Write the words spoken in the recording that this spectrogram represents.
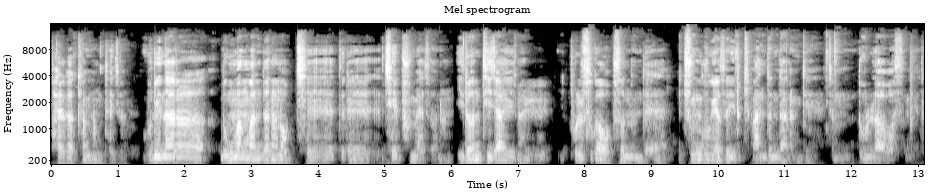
팔각형 형태죠. 우리나라 농막 만드는 업체들의 제품에서는 이런 디자인을 볼 수가 없었는데 중국에서 이렇게 만든다는 게 좀 놀라웠습니다.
